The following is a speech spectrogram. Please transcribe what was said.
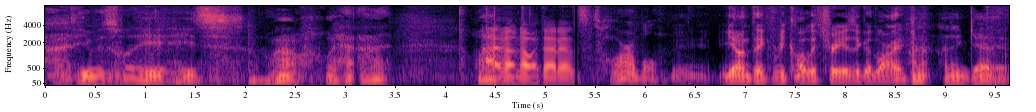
God, he was. He, he's. Wow. What? Ha- I- I don't know what that is. it's horrible. You don't think Ricola tree is a good line? I don't. I didn't get it.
